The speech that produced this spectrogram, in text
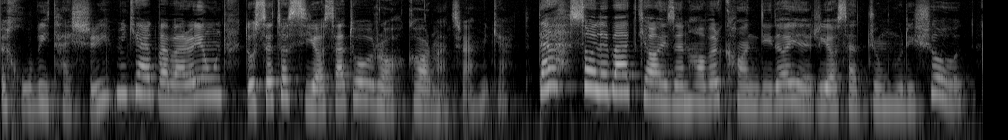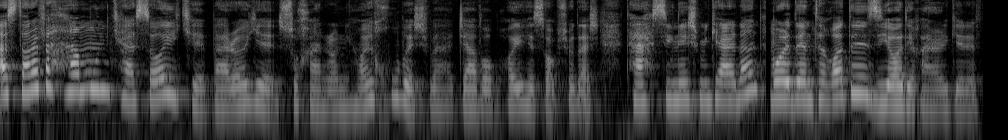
به خوبی تشریح می‌کرد و برای اون دو سه تا سیاست و راهکار مطرح می‌کرد. ده سال بعد که آیزنهاور کاندیدای ریاست جمهوری شد از طرف همون کسایی که برای سخنرانی های خوبش و جواب های حساب شدش تحسینش می‌کردن مورد انتقاد زیادی قرار گرفت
